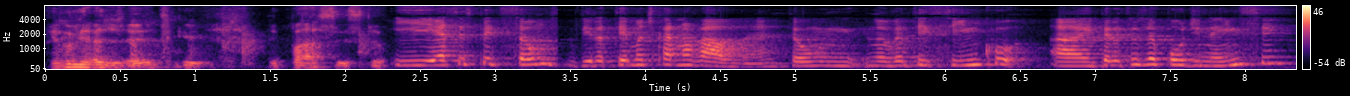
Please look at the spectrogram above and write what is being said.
Tem um viajante que, que passa isso. E essa expedição vira tema de carnaval, né? Então, em 95, a Imperatriz Leopoldinense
